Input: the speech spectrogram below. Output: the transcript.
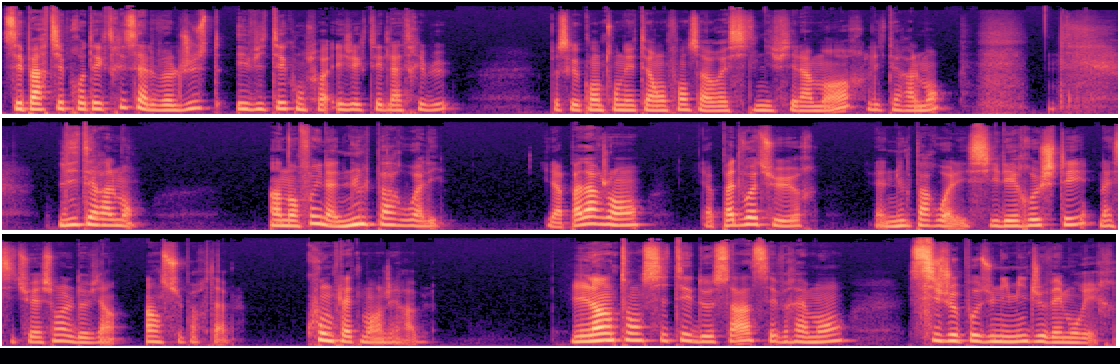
Ces parties protectrices, elles veulent juste éviter qu'on soit éjecté de la tribu. Parce que quand on était enfant, ça aurait signifié la mort, littéralement. littéralement. Un enfant, il a nulle part où aller. Il n'a pas d'argent, il n'a pas de voiture, il n'a nulle part où aller. S'il est rejeté, la situation, elle devient insupportable. Complètement ingérable. L'intensité de ça, c'est vraiment si je pose une limite, je vais mourir.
